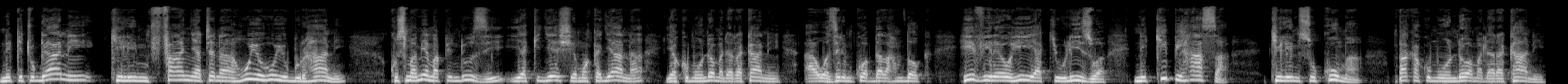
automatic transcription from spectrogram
ni kitu gani kilimfanya tena huyu huyu Burhani kusimamia mapinduzi ya kijeshi ya mwaka jana ya kumwondoa madarakani uh, waziri mkuu Abdalla Hamdok. Hivi leo hii akiulizwa ni kipi hasa kilimsukuma mpaka kumwondoa madarakani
